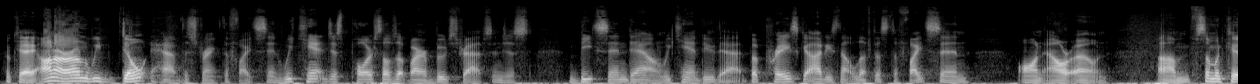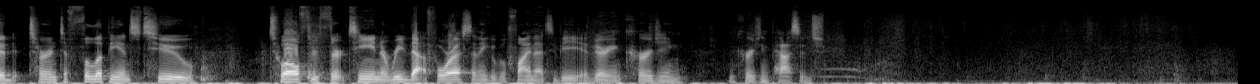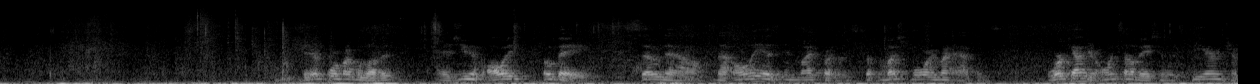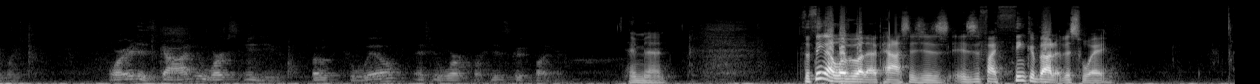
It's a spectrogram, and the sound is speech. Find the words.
Okay, on our own, we don't have the strength to fight sin. We can't just pull ourselves up by our bootstraps and just beat sin down. We can't do that. But praise God, He's not left us to fight sin on our own. Um, if someone could turn to Philippians 2 12 through 13 and read that for us, I think we will find that to be a very encouraging, encouraging passage. Therefore, my beloved, as you have always obeyed, so now, not only as in my presence, but much more in my absence, work out your own salvation with fear and trembling. For it is God who works in you, both to will and to work for his good pleasure. Amen. The thing I love about that passage is, is if I think about it this way,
